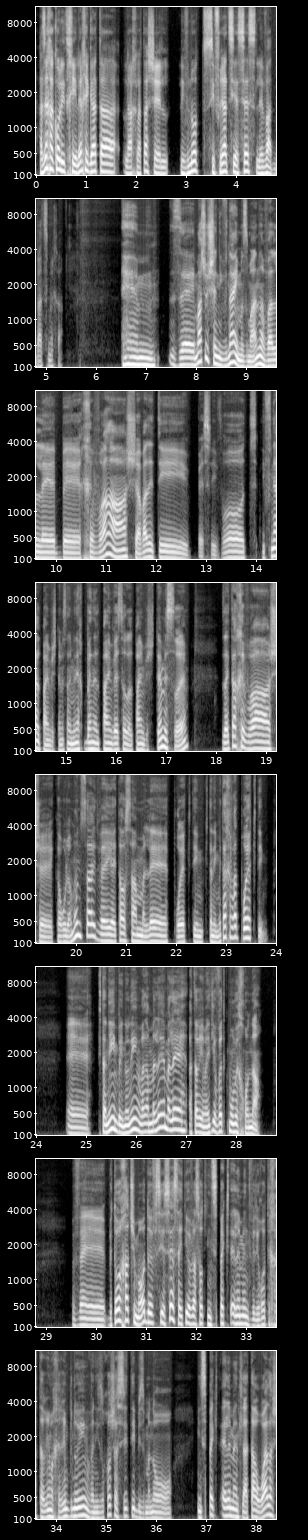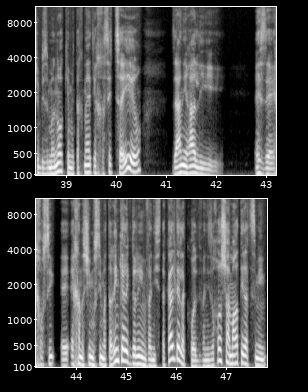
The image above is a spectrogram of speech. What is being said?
אז איך הכל התחיל? איך הגעת להחלטה של לבנות ספריית CSS לבד בעצמך? אמ, זה משהו שנבנה עם הזמן, אבל uh, בחברה שעבדתי בסביבות לפני 2012, אני מניח בין 2010 ל-2012, זו הייתה חברה שקראו לה מונסייד, והיא הייתה עושה מלא פרויקטים קטנים. הייתה חברת פרויקטים. Uh, קטנים, בינוניים, אבל מלא מלא אתרים. הייתי עובד כמו מכונה. ובתור אחד שמאוד אוהב CSS, הייתי אוהב לעשות אינספקט אלמנט ולראות איך אתרים אחרים בנויים, ואני זוכר שעשיתי בזמנו אינספקט אלמנט לאתר וואלה, שבזמנו כמתכנת יחסית צעיר, זה היה נראה לי איזה, איך, עושים, איך אנשים עושים אתרים כאלה גדולים, ואני הסתכלתי על הקוד, ואני זוכר שאמרתי לעצמי,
